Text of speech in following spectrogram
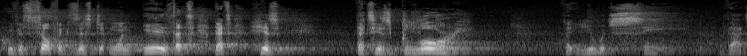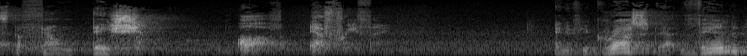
who the self existent one is. That's, that's, his, that's his glory. That you would see that's the foundation of everything. And if you grasp that, then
